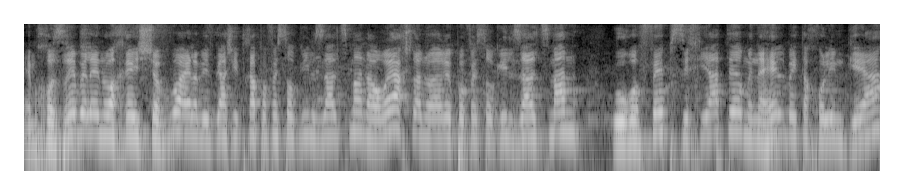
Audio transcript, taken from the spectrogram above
הם חוזרים אלינו אחרי שבוע אל המפגש איתך פרופסור גיל זלצמן. האורח שלנו הערב פרופסור גיל זלצמן הוא רופא פסיכיאטר מנהל בית החולים גאה.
